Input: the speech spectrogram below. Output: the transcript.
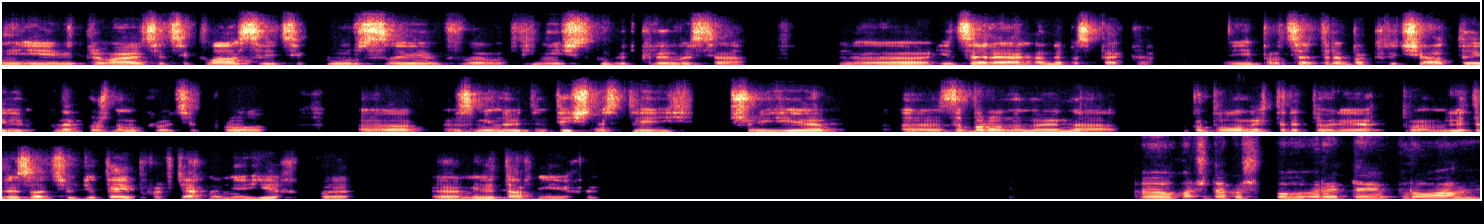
І відкриваються ці класи, ці курси в в відкрилися, е, і це реальна небезпека. І про це треба кричати на кожному кроці: про е, зміну ідентичностей, що є е, забороненою на окупованих територіях, про мілітаризацію дітей, про втягнення їх в е, мілітарні ігри. Е, Хочу також поговорити про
